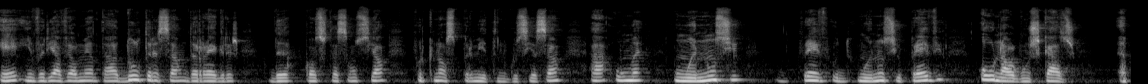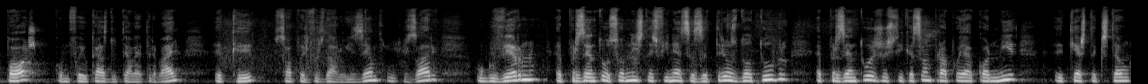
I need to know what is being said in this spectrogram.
é invariavelmente a adulteração das regras da concertação social, porque não se permite negociação, há uma, um, anúncio prévio, um anúncio prévio, ou, em alguns casos, após, como foi o caso do teletrabalho, que, só para vos dar o exemplo, Rosário, o Governo apresentou, o Sr. Ministro das Finanças, a 13 de outubro, apresentou a justificação para apoio à economia, eh, que esta questão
